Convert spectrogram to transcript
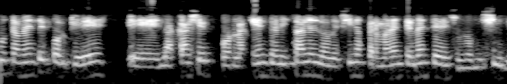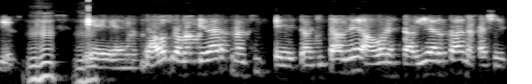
justamente porque es eh, la calle por la que entran y salen los vecinos permanentemente de sus domicilios. Eh, la otra va a quedar eh, transitable, ahora está abierta, la calle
